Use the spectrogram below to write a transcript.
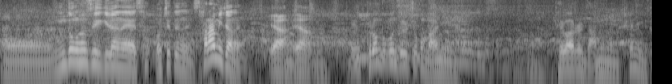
어, 운동 선수이기 전에 사- 어쨌든 사람이잖아요. 야, 야. 그런, 그런 부분들을 조금 많이 어, 대화를 나누는 편입니다.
